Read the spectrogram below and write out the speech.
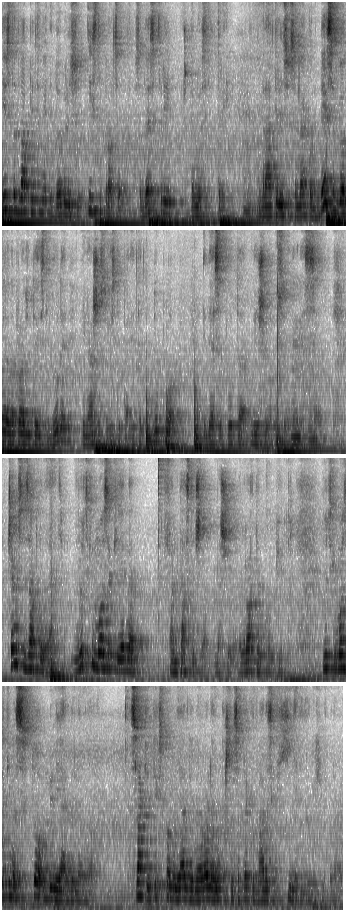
isto dva pitanja i dobili su isti procenat, 83, 14, 3. Mm -hmm. Vratili su se nakon 10 godina da pronađu te iste ljude i našli su isti paritet duplo i 10 puta više od odnosu na 97. Čemu se zapravo radi? Ljudski mozak je jedna fantastična mašina, nevjerojatan kompjuter. Ljudski mozak ima 100 milijardi neurona. Svaki od tih 100 milijardi neurona je ukršten sa preko 20.000 drugih neurona.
